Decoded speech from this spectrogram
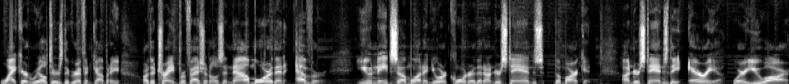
Weichert Realtors, the Griffin Company, are the trained professionals. And now more than ever, you need someone in your corner that understands the market, understands the area where you are.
